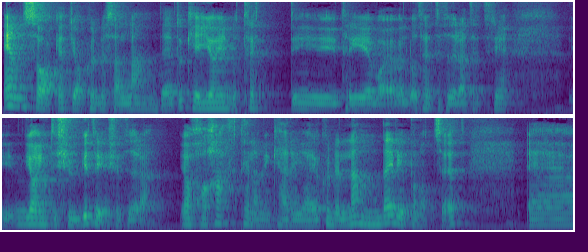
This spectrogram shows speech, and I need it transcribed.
en sak att jag kunde så landa okej okay, jag är ändå 33 var jag väl då, 34, 33. Jag är inte 23, 24. Jag har haft hela min karriär, jag kunde landa i det på något sätt. Eh,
